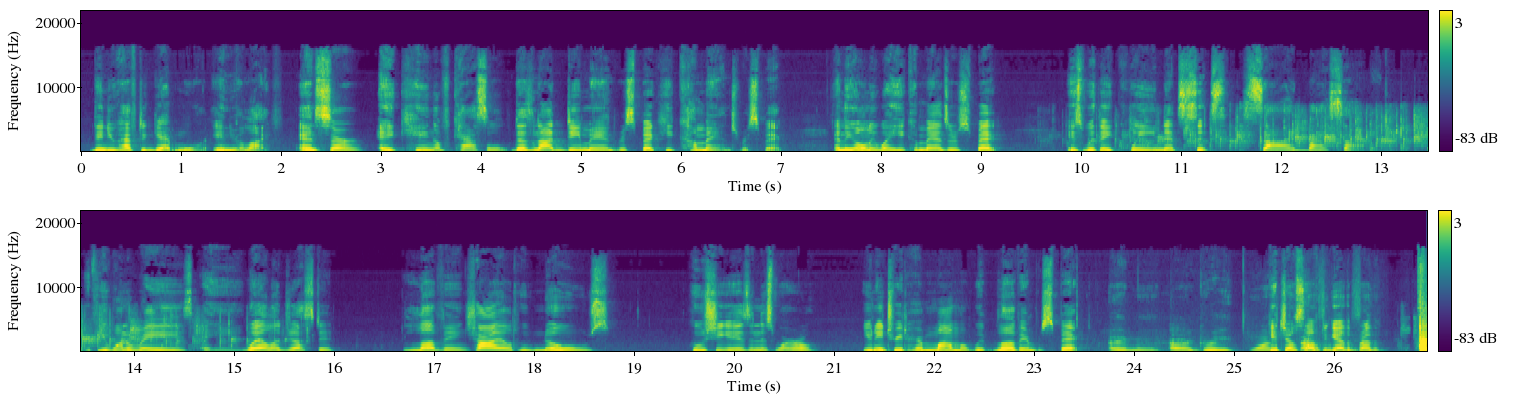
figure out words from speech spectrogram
then you have to get more in your life. And, sir, a king of castle does not demand respect, he commands respect. And the only way he commands respect is with a queen that sits side by side. If you want to raise a well adjusted, loving child who knows who she is in this world, you need to treat her mama with love and respect. Amen. I agree. One Get yourself thousand together, brother. So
